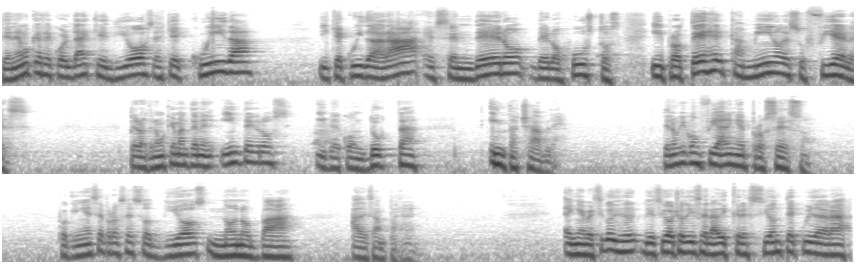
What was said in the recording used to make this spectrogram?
Tenemos que recordar que Dios es que cuida y que cuidará el sendero de los justos y protege el camino de sus fieles. Pero tenemos que mantener íntegros y de conducta intachable. Tenemos que confiar en el proceso, porque en ese proceso Dios no nos va a desamparar. En el versículo 18 dice, la discreción te cuidará,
